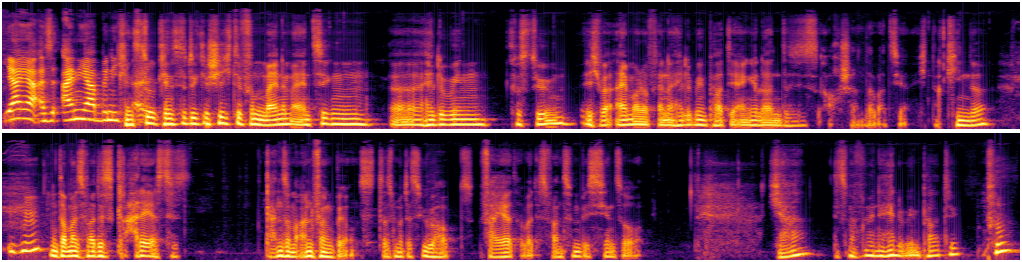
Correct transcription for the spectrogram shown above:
ja. ja, also ein Jahr bin ich. Kennst du, kennst du die Geschichte von meinem einzigen äh, Halloween-Kostüm? Ich war einmal auf einer Halloween-Party eingeladen, das ist auch schon, da war es ja echt noch Kinder. Mhm. Und damals war das gerade erst ganz am Anfang bei uns, dass man das überhaupt feiert, aber das fand so ein bisschen so, ja, jetzt machen wir eine Halloween-Party. Mhm.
